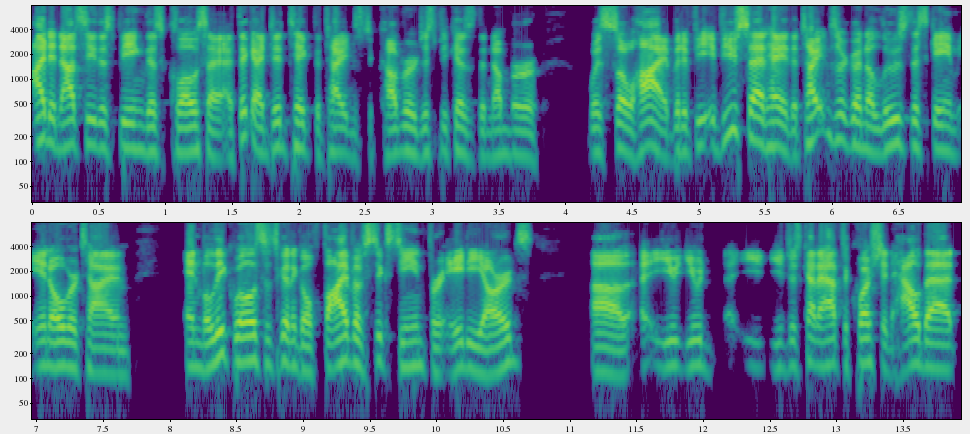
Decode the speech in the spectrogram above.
I, did not see this being this close. I, I think I did take the Titans to cover just because the number was so high. But if you if you said, hey, the Titans are going to lose this game in overtime, and Malik Willis is going to go five of sixteen for eighty yards, uh, you you you just kind of have to question how that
